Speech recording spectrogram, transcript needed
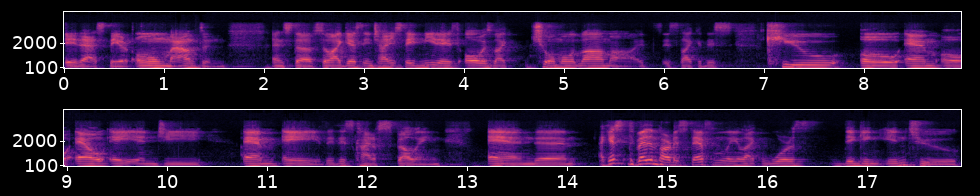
it as their own mountain and stuff. So I guess in Chinese state media it's always like Chomolungma. It's it's like this Q O M O L A N G M A this kind of spelling, and um, I guess the Tibetan part is definitely like worth digging into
